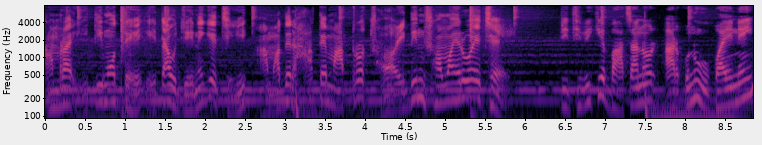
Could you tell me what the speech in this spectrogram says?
আমরা ইতিমধ্যে এটাও জেনে গেছি আমাদের হাতে মাত্র ছয় দিন সময় রয়েছে। পৃথিবীকে বাঁচানোর আর কোনো উপায় নেই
